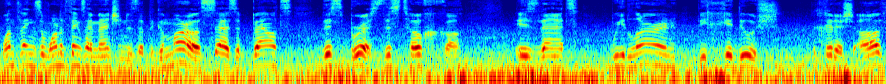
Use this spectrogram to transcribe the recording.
One, thing, one of the things I mentioned is that the Gemara says about this bris, this tocha, is that we learn the chidush, the chiddush of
